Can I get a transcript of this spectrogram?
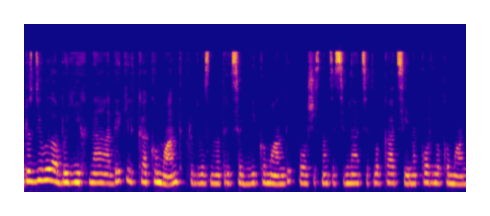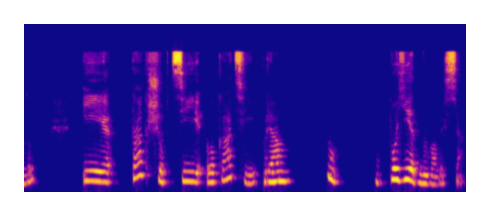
розділила би їх на декілька команд, приблизно на 32 команди, по 16-17 локацій на кожну команду. І так, щоб ці локації прям ну, поєднувалися.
